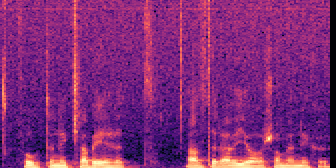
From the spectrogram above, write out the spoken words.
Foten i klaveret, allt det där vi gör som människor.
